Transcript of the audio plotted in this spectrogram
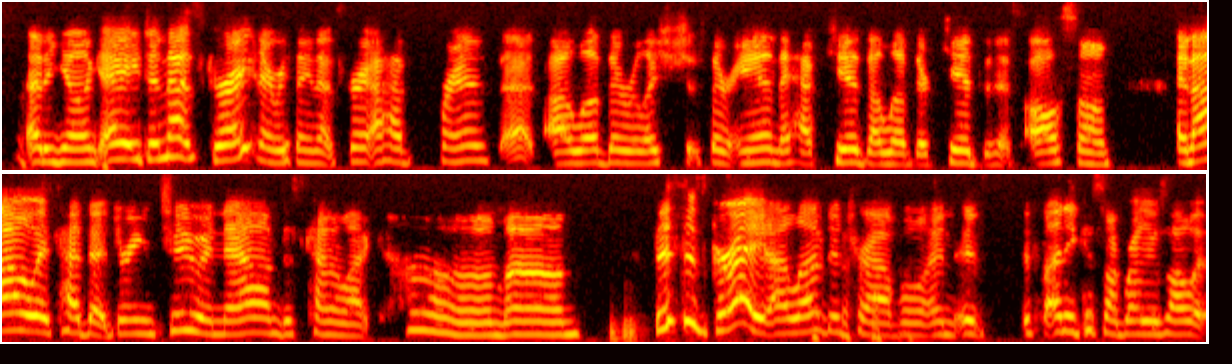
at a young age, and that's great and everything. That's great. I have friends that I love their relationships they're in. They have kids. I love their kids, and it's awesome. And I always had that dream too, and now I'm just kind of like, um, um, this is great. I love to travel, and it's it's funny because my brother's always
